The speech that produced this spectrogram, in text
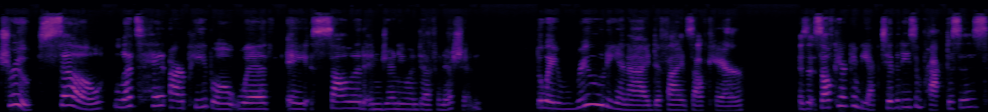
True. So let's hit our people with a solid and genuine definition the way Rudy and I define self care is that self care can be activities and practices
